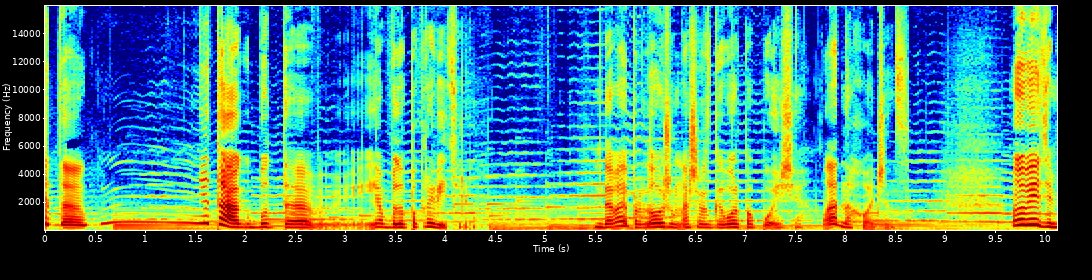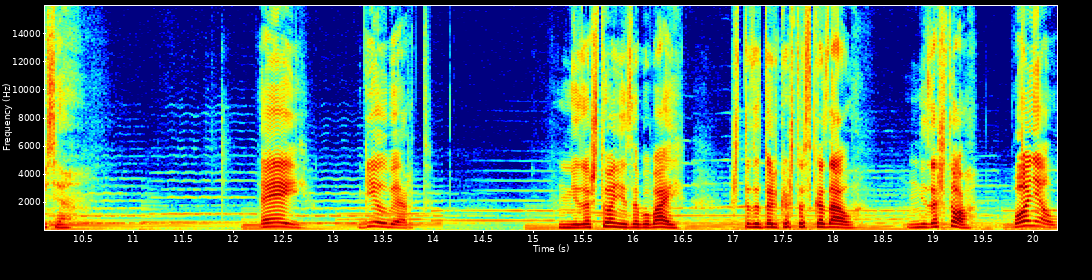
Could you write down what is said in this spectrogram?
это не так, будто я буду покровителем. Давай продолжим наш разговор попозже. Ладно, Ходжинс? Увидимся. Эй, Гилберт! Ни за что не забывай, что ты только что сказал. Ни за что. Понял?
